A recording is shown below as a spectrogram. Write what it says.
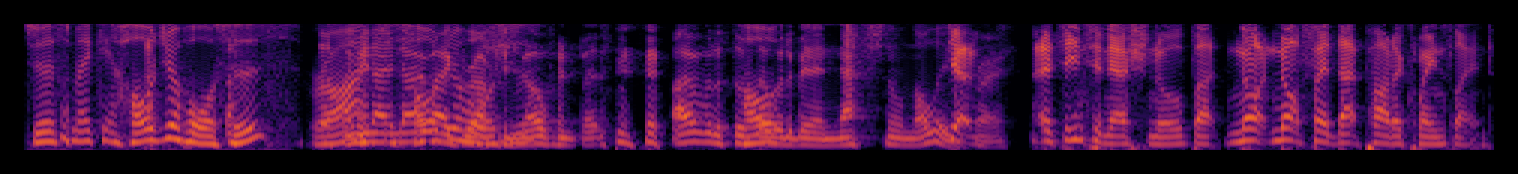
Just making. Hold your horses, right? I mean, I just know hold I your grew up horses. in Melbourne, but I would have thought that would have been a national knowledge, Yeah. bro. It's international, but not not for that part of Queensland.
